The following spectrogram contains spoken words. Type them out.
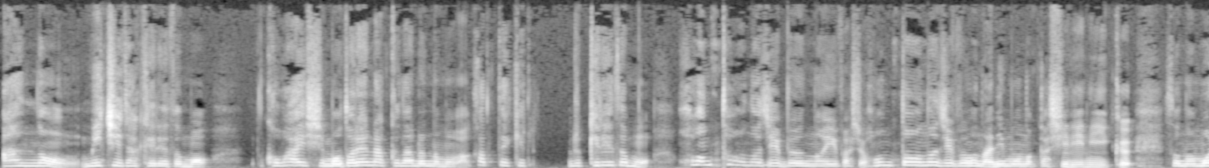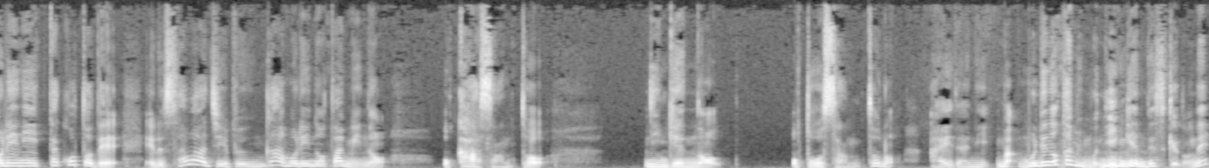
アンノン未知だけれども怖いし戻れなくなるのも分かってるけれども本当の自分の居場所本当の自分を何者か知りに行く。その森に行ったことでエルサは自分が森の民のお母さんと人間のお父さんとの間に、まあ、森の民も人間ですけどね。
